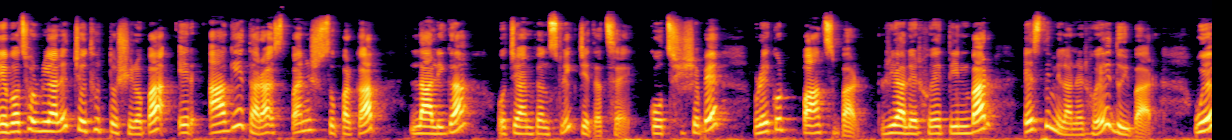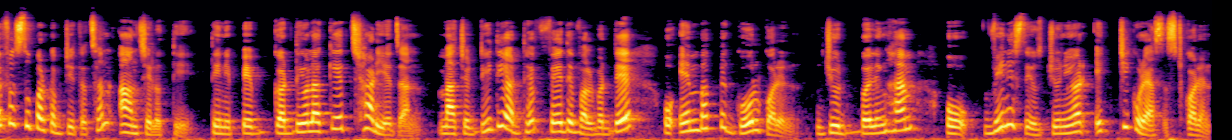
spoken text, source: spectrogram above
এবছর রিয়ালের চতুর্থ শিরোপা। এর আগে তারা Spanish Super Cup, La Liga ও চ্যাম্পিয়ন্স লিগ জিতেছে। কোচ হিসেবে রেকর্ড পাঁচবার, রিয়ালের হয়ে তিনবার এসি মিলানের হয়ে দুইবার। উয়েফা সুপার কাপ জিতেছেন আঞ্চেলত্তি তিনি পেপ গার্দিওলাকে ছাড়িয়ে যান। ম্যাচের দ্বিতীয়ার্ধে ফেদে ভালভার্দে ও এমবাপ্পে গোল করেন। জুড বেলিংহ্যাম ও ভিনিসিয়াস জুনিয়র একটি করে অ্যাসিস্ট করেন।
